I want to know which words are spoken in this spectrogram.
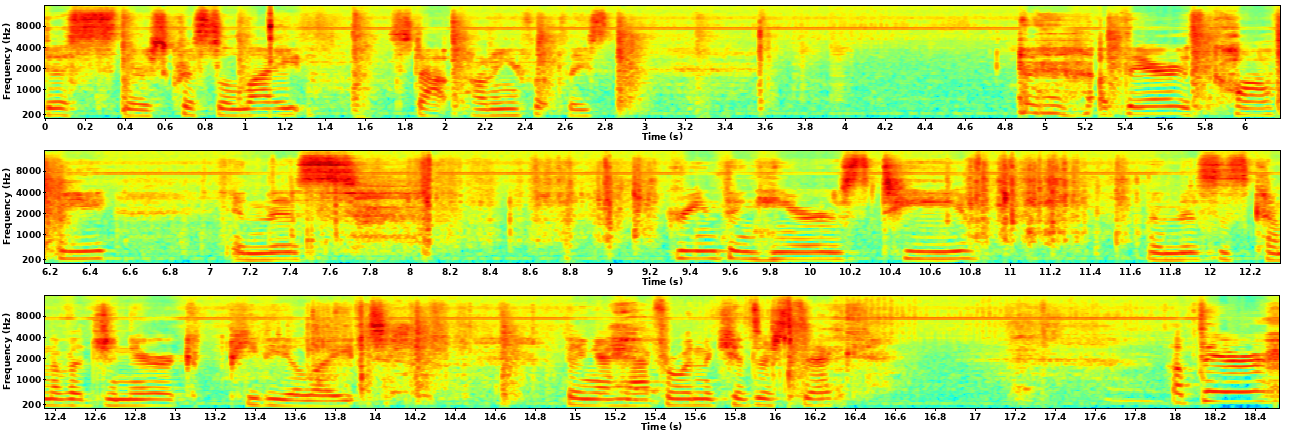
this there's Crystal Light. Stop pounding your foot please. Up there is coffee. And this green thing here is tea. And this is kind of a generic Pedialyte thing I have for when the kids are sick. Up there,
